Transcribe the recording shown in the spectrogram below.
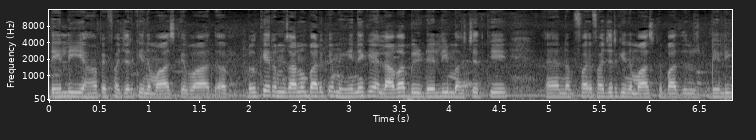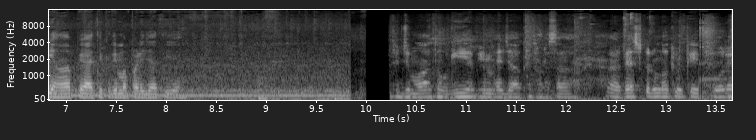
डेली यहाँ पे फ़जर की नमाज़ के बाद बल्कि रमज़ान मुबारक के महीने के अलावा भी डेली मस्जिद की फ़जर की नमाज़ के बाद डेली यहाँ पे आयत करीमा पढ़ी जाती है। तो जमात होगी, अभी मैं जाकर थोड़ा सा रेस्ट करूँगा क्योंकि सो रहे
